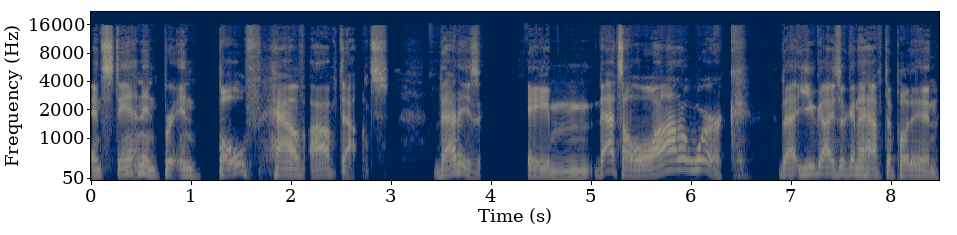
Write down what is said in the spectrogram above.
and Stanton and Britton both have opt outs. That is a that's a lot of work that you guys are going to have to put in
